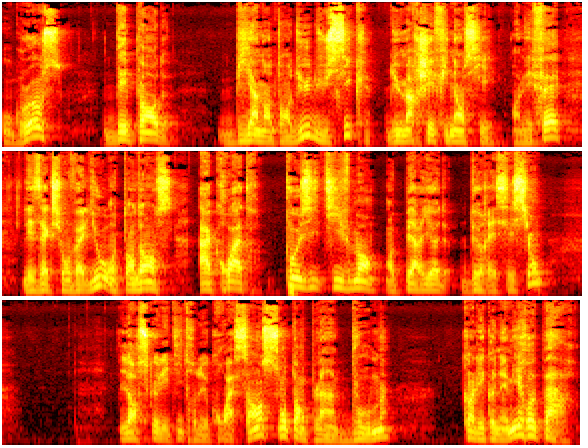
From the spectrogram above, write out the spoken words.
ou growth dépendent bien entendu du cycle du marché financier. En effet, les actions value ont tendance à croître positivement en période de récession, lorsque les titres de croissance sont en plein boom, quand l'économie repart.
